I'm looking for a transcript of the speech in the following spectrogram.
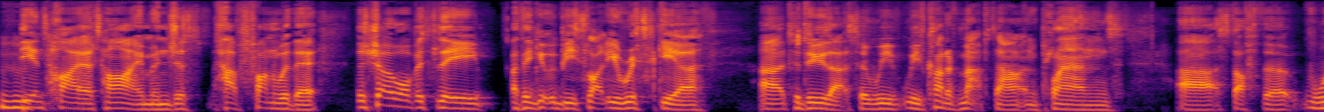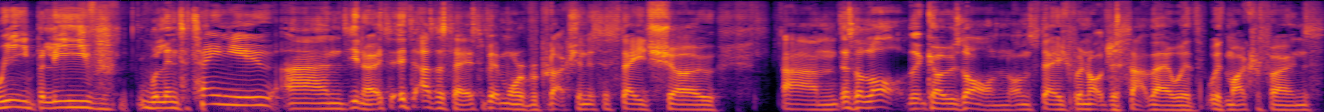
mm-hmm. the entire time and just have fun with it. The show obviously I think it would be slightly riskier uh, to do that. So we've we've kind of mapped out and planned uh, stuff that we believe will entertain you. And you know, it's, it's, as I say, it's a bit more of a production. It's a stage show. Um, there's a lot that goes on on stage. We're not just sat there with with microphones.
